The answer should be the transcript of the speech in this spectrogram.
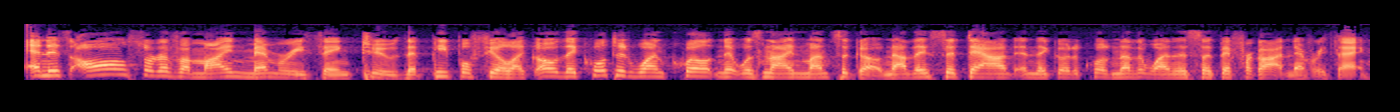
And it's all sort of a mind memory thing too, that people feel like, oh, they quilted one quilt and it was nine months ago. Now they sit down and they go to quilt another one and it's like they've forgotten everything.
